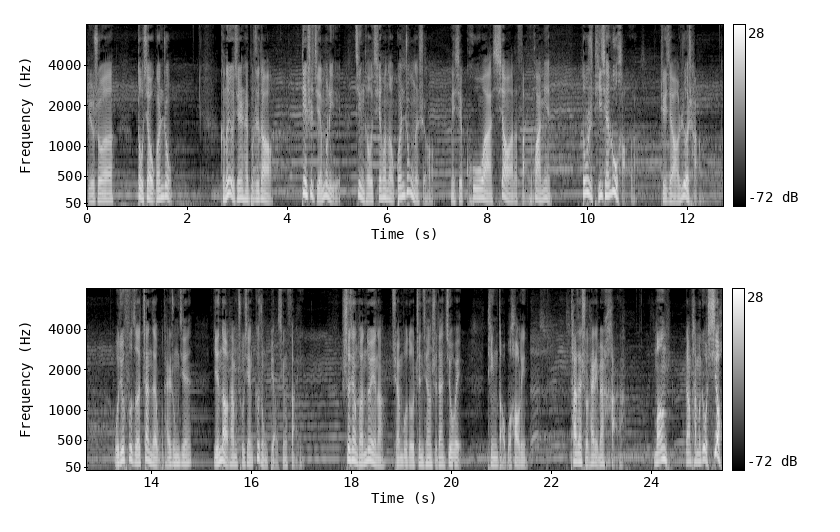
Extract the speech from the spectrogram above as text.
比如说逗笑观众。可能有些人还不知道，电视节目里镜头切换到观众的时候，那些哭啊、笑啊的反应画面，都是提前录好的，这叫热场。我就负责站在舞台中间，引导他们出现各种表情反应。摄像团队呢，全部都真枪实弹就位，听导播号令。他在手台里面喊啊，猛，让他们给我笑。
